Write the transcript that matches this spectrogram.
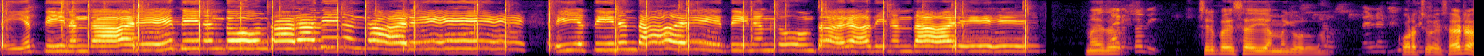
തെയ്യത്തിനന്താരേ തിനന്തോം താരാതിനന്താരേ ഇച്ചിരി പൈസ ഈ അമ്മയ്ക്ക് കൊടുക്കണം. കുറച്ച് പൈസ കേട്ടോ?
